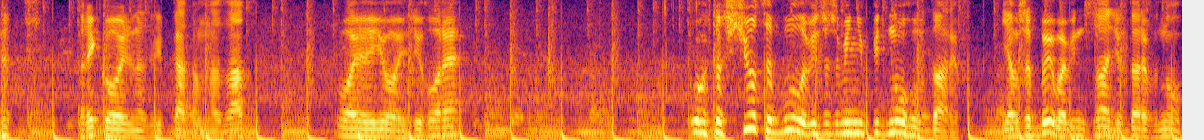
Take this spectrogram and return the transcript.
прикольно з відкатом назад. Ой-ой-ой, Грігоре. О, та що це було? Він же ж мені під ногу вдарив. Я вже бив, а він ззаді вдарив в ногу.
